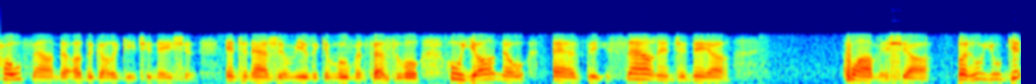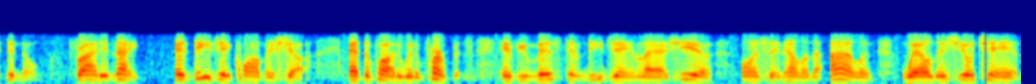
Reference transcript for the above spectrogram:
co-founder of the Gullah Geechee Nation International Music and Movement Festival, who y'all know as the sound engineer Kwame Sha, but who you'll get to know Friday night as DJ Kwame Sha at the Party with a Purpose. If you missed him DJing last year, on St. Helena Island, well, it's your chance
